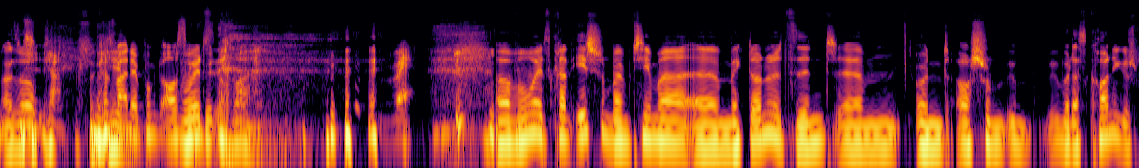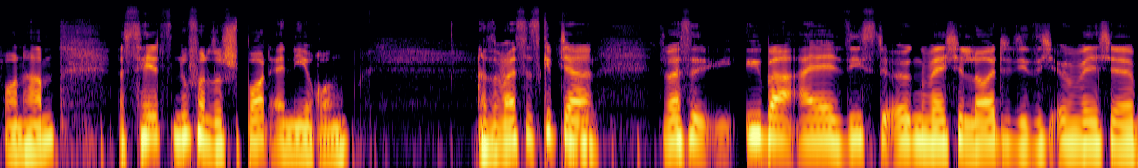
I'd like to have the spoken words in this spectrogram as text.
also, ja, das okay, war der Punkt jetzt, nochmal. Aber wo wir jetzt gerade eh schon beim Thema äh, McDonalds sind ähm, und auch schon üb- über das Corny gesprochen haben, was hältst du von so Sporternährung? Also weißt du, es gibt ja, weißt du, überall siehst du irgendwelche Leute, die sich irgendwelche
